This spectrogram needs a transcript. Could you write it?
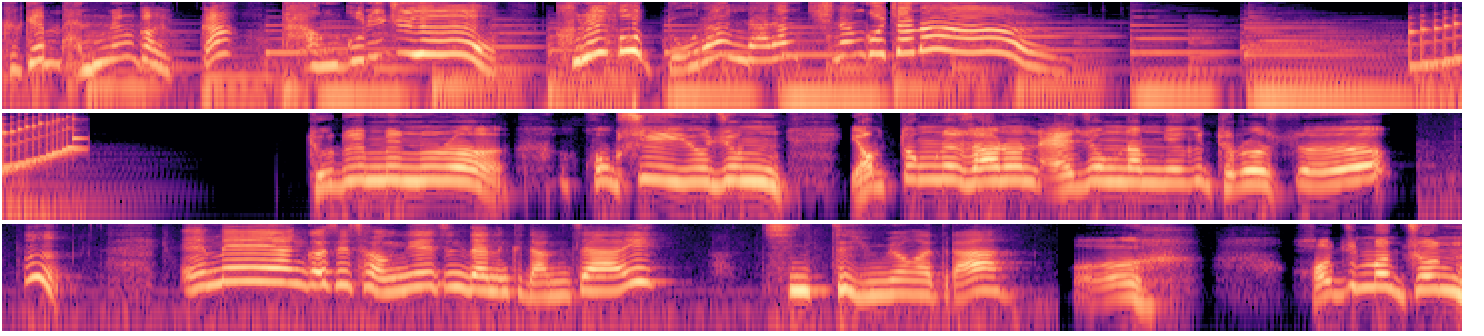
그게 맞는 걸까? 당근이지. 그래서 너랑 나랑 친한 거잖아. 드림이 누나, 혹시 요즘 옆 동네 사는 애정남 얘기 들었어요? 애매한 것을 정리해준다는 그 남자아이? 진짜 유명하더라. 어, 하지만 전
